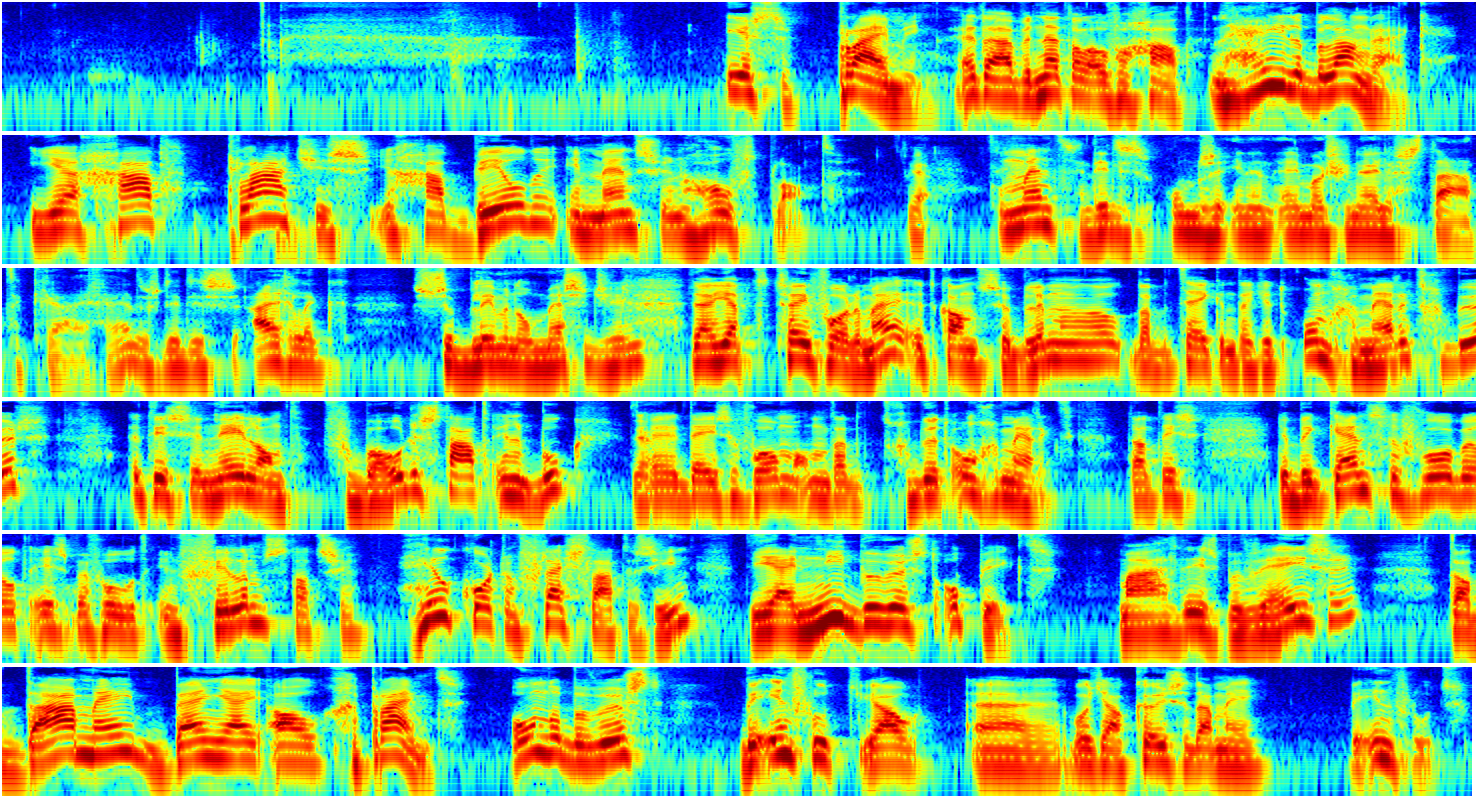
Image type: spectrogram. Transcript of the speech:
Eerste, priming. Daar hebben we het net al over gehad. Een hele belangrijke. Je gaat plaatjes, je gaat beelden in mensen hun hoofd planten. Ja. Op moment En dit is om ze in een emotionele staat te krijgen. Hè? Dus dit is eigenlijk subliminal messaging. Nou, je hebt twee vormen. Hè. Het kan subliminal, dat betekent dat je het ongemerkt gebeurt. Het is in Nederland verboden, staat in het boek, Ja. eh, deze vorm, omdat het gebeurt ongemerkt. Dat is, de bekendste voorbeeld is bijvoorbeeld in films dat ze heel kort een flash laten zien die jij niet bewust oppikt. Maar het is bewezen dat daarmee ben jij al geprimd. Onderbewust beïnvloedt jouw, eh, wordt jouw keuze daarmee beïnvloed.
